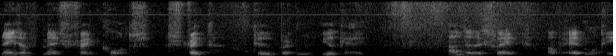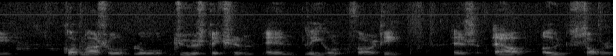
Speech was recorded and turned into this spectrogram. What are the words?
native magistrate courts straight to Britain, UK, under the flag of Admiralty, Court Martial Law Jurisdiction and Legal Authority as our own sovereign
